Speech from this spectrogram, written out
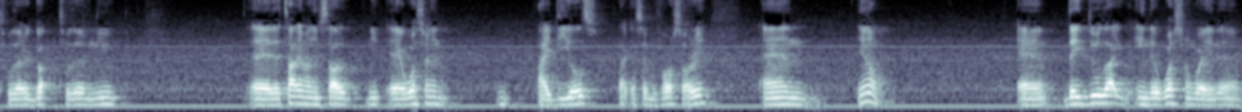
to their to their new uh, the taliban installed uh, western ideals like i said before sorry and you know and they do like in the western way the,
